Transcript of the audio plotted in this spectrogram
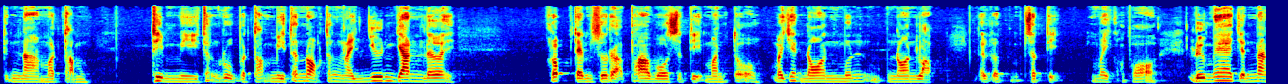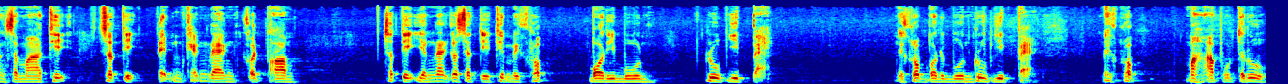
เป็นนามธรรมที่มีทั้งรูปธรรมมีทั้งนอกทั้งในยืนยันเลย ครบเต็มสุรภาโวสติมันโต ไม่ใช่นอนเหมือนนอนหลับ แล้วก็สติไม่พอ หรือแม้จะนั่งสมาธิสติเต็มแข็งแรงก็ตาม สติอย่างนั้นก็สติที่ไม่ครบบริบูรณ์รูปยี่แปดไม่ครบบริบูรณ์รูปยี่แปดไม่ครบ มหาพุทธรูป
